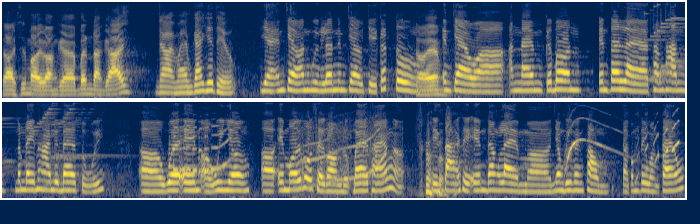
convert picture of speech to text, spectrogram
Rồi, xin mời bạn bên đàn gái Rồi mời em gái giới thiệu Dạ em chào anh Quyền Linh, em chào chị Cát Tường. Chào em. Em chào ờ, anh Nam kế bên. Em tên là Thanh Thanh, năm nay em 23 tuổi. Ờ, quê em ở Quy Nhơn. Ờ, em mới vô Sài Gòn được 3 tháng ạ. Hiện tại thì em đang làm nhân viên văn phòng tại công ty quảng cáo.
